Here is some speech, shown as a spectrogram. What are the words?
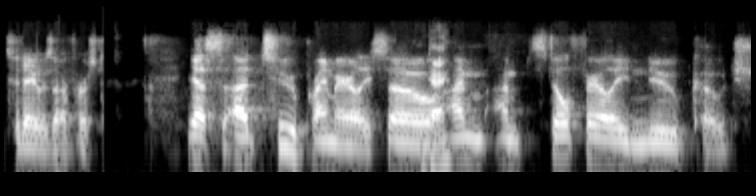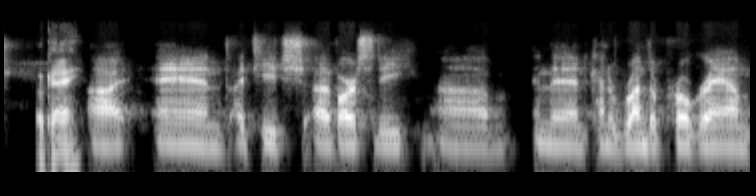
Today was our first. Yes, uh, two primarily. So Okay. I'm I'm still fairly new coach, Okay. uh, and I teach uh, varsity, um, and then kind of run the program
